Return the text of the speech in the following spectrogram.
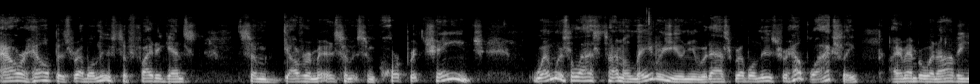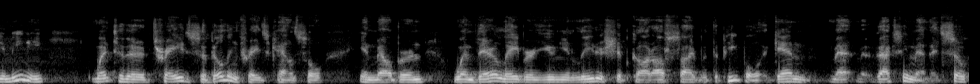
our help as Rebel News to fight against some government, some, some corporate change. When was the last time a labor union would ask Rebel News for help? Well, actually, I remember when Avi Yamini went to the trades, the Building Trades Council in Melbourne, when their labor union leadership got offside with the people, again, ma- vaccine mandates. So,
